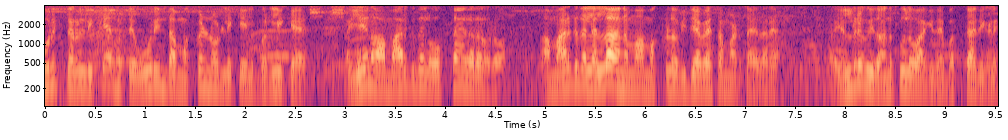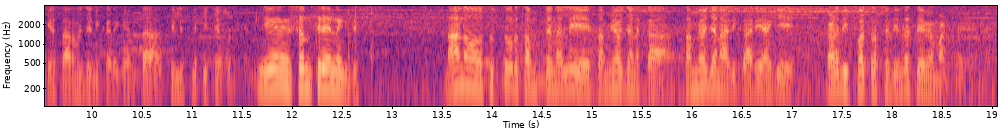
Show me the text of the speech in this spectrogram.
ಊರಿಗೆ ತೆರಳಲಿಕ್ಕೆ ಮತ್ತು ಊರಿಂದ ಮಕ್ಕಳು ನೋಡಲಿಕ್ಕೆ ಇಲ್ಲಿ ಬರಲಿಕ್ಕೆ ಏನು ಆ ಮಾರ್ಗದಲ್ಲಿ ಹೋಗ್ತಾ ಇದ್ದಾರೆ ಅವರು. ಆ ಮಾರ್ಗದಲ್ಲೆಲ್ಲ ನಮ್ಮ ಮಕ್ಕಳು ವಿದ್ಯಾಭ್ಯಾಸ ಮಾಡ್ತಾ ಇದ್ದಾರೆ. ಎಲ್ರಿಗೂ ಇದು ಅನುಕೂಲವಾಗಿದೆ ಭಕ್ತಾದಿಗಳಿಗೆ ಸಾರ್ವಜನಿಕರಿಗೆ ಅಂತ ತಿಳಿಸ್ಲಿಕ್ಕೆ ಇಚ್ಛೆಪಡ್ತೀನಿ. ಏನು ಸಂಸ್ಥೆ ಏನಾಗಿದೆ ನಾನು ಸುತ್ತೂರು ಸಂಸ್ಥೆನಲ್ಲಿ ಸಂಯೋಜನಕ ಸಂಯೋಜನಾಧಿಕಾರಿಯಾಗಿ ಕಳೆದ ಇಪ್ಪತ್ತು ವರ್ಷದಿಂದ ಸೇವೆ ಮಾಡ್ತಾ ಇದ್ದೇನೆ.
